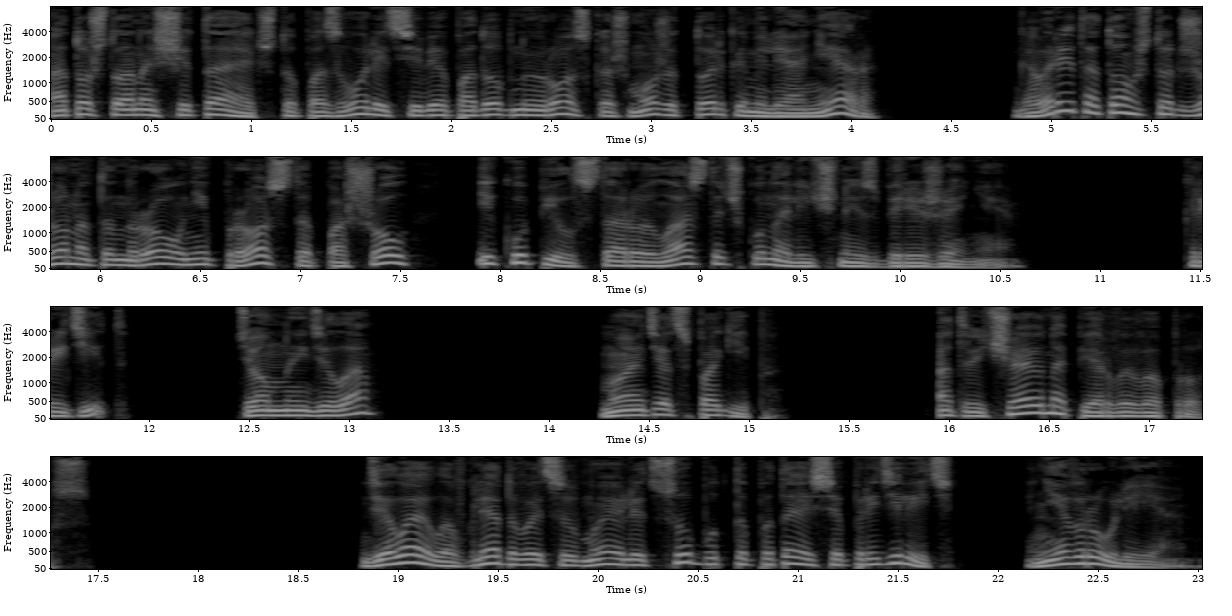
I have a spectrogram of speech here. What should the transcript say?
А то, что она считает, что позволить себе подобную роскошь может только миллионер, говорит о том, что Джонатан Роу не просто пошел и купил старую ласточку на личные сбережения. Кредит? Темные дела? Мой отец погиб. Отвечаю на первый вопрос. Дилайла вглядывается в мое лицо, будто пытаясь определить, не вру ли я.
